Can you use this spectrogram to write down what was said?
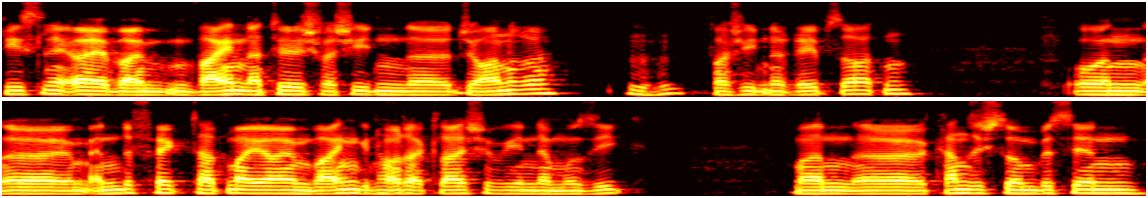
Riesling, äh, beim Wein natürlich verschiedene Genre, verschiedene Rebsorten. Und äh, im Endeffekt hat man ja im Wein genau das gleiche wie in der Musik. Man äh, kann sich so ein bisschen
